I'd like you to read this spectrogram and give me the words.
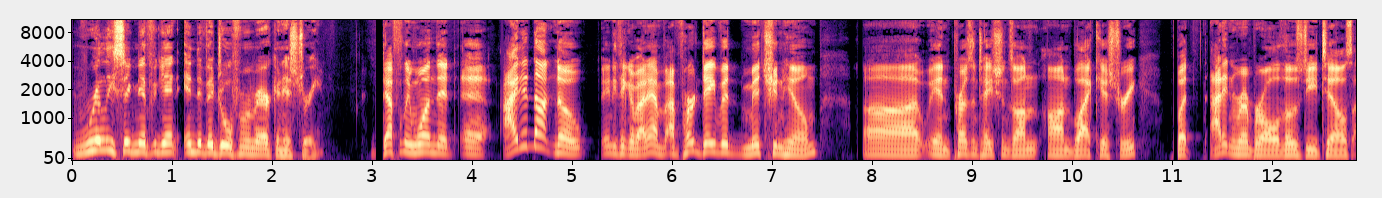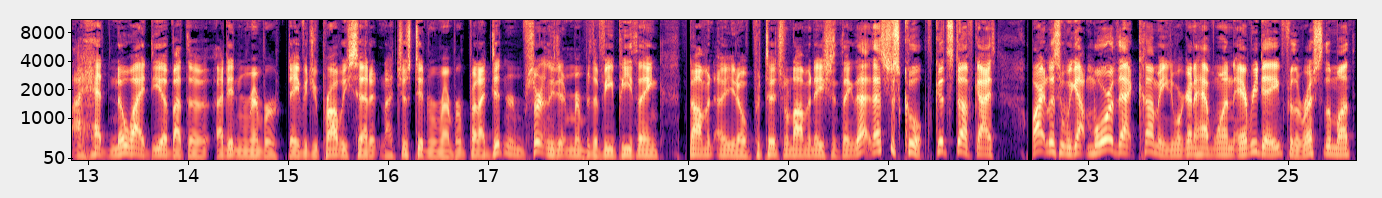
really significant individual from American history. Definitely one that uh, I did not know anything about him. I've heard David mention him uh, in presentations on on Black History, but I didn't remember all of those details. I had no idea about the. I didn't remember David. You probably said it, and I just didn't remember. But I didn't certainly didn't remember the VP thing, nomin, uh, you know, potential nomination thing. That that's just cool. Good stuff, guys. All right, listen, we got more of that coming. We're going to have one every day for the rest of the month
